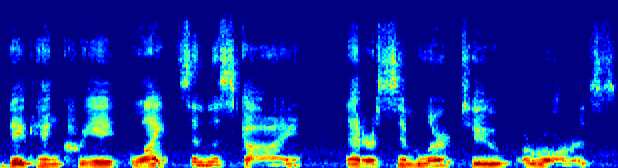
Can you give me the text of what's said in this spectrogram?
They can create lights in the sky that are similar to auroras.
